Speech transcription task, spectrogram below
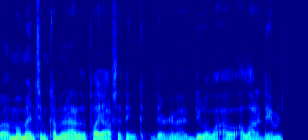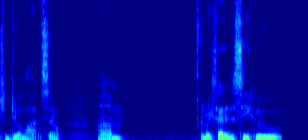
uh, momentum coming out of the playoffs. I think they're gonna do a lot a, lot of damage and do a lot. So. Um, I'm excited to see who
